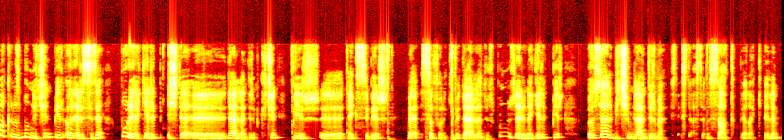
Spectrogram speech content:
Bakınız bunun için bir öneri size. Buraya gelip işte e, değerlendirmek için 1, e, eksi 1 ve 0 gibi değerlendiriyoruz. Bunun üzerine gelip bir özel biçimlendirme. İşte isterseniz sağ tıklayarak gidelim.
